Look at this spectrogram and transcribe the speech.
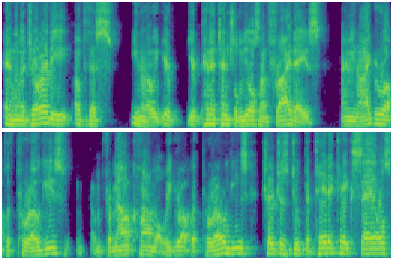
And the majority of this, you know, your your penitential meals on Fridays I mean, I grew up with pierogies. I'm from Mount Carmel. We grew up with pierogies. Churches do potato cake sales,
